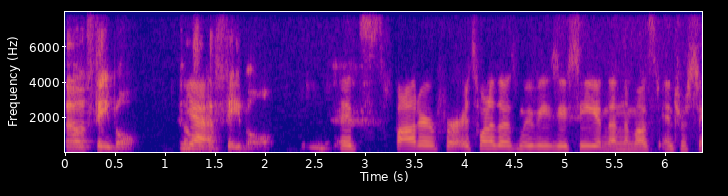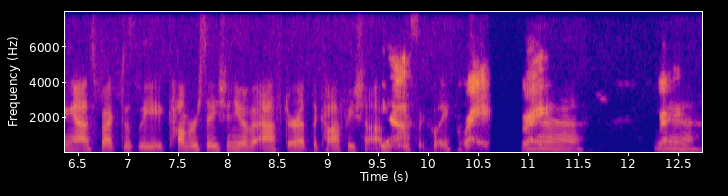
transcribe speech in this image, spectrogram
a fable. Feels yeah. like a fable. It's fodder for it's one of those movies you see and then the most interesting aspect is the conversation you have after at the coffee shop yeah. basically right right yeah right yeah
